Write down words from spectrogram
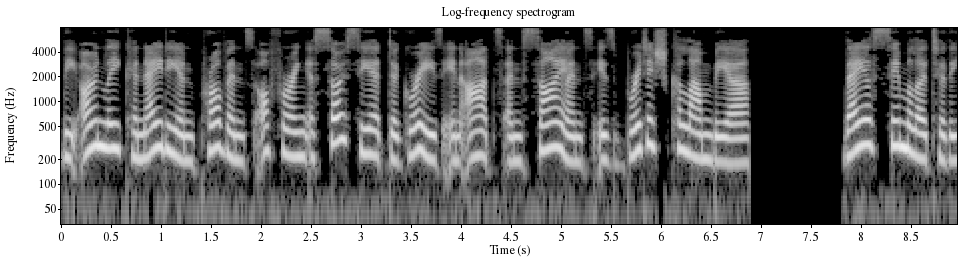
The only Canadian province offering associate degrees in arts and science is British Columbia. They are similar to the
